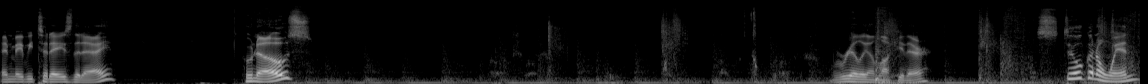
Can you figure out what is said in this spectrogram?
And maybe today's the day. Who knows? Really unlucky there. Still gonna win.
